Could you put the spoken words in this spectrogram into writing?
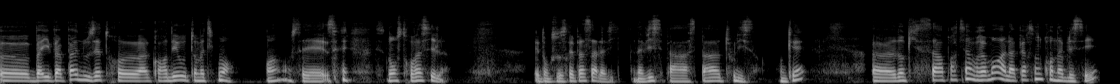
euh, bah, il va pas nous être euh, accordé automatiquement. Hein, c'est, sinon, c'est trop facile. Et donc, ce serait pas ça la vie. La vie, c'est pas, pas tout lisse. Ok? Euh, Donc, ça appartient vraiment à la personne qu'on a blessée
